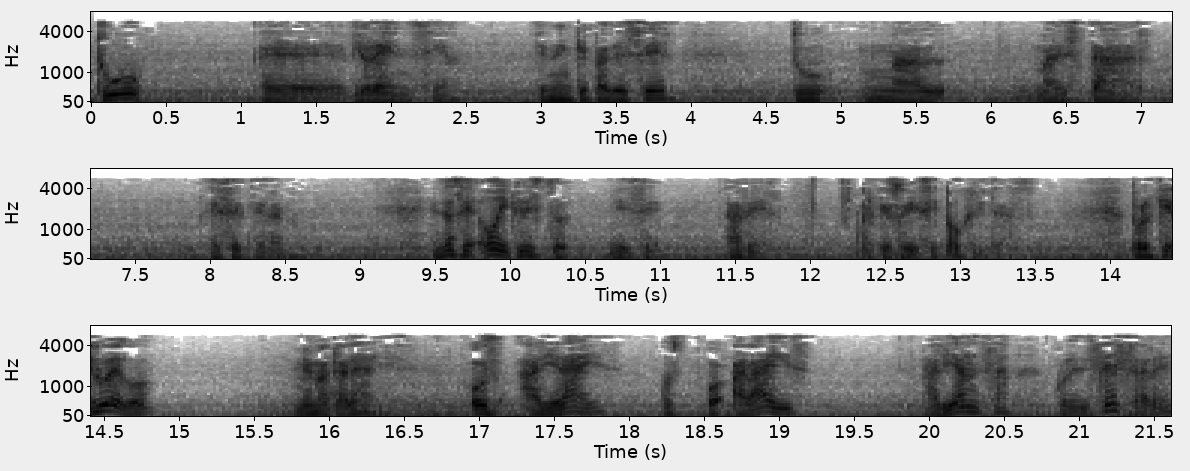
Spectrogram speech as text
tu eh, violencia, tienen que padecer tu mal, malestar, etcétera. Entonces hoy Cristo dice, a ver, porque sois hipócritas, porque luego me mataráis, os aliaráis, os haráis alianza con el César, ¿eh?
